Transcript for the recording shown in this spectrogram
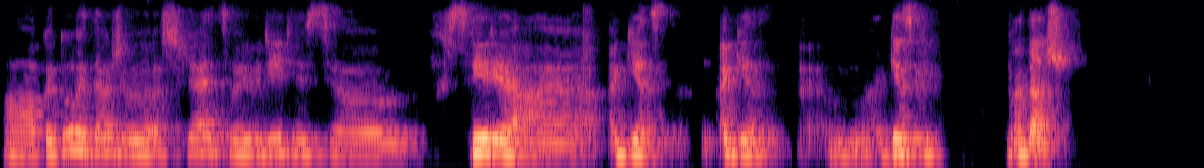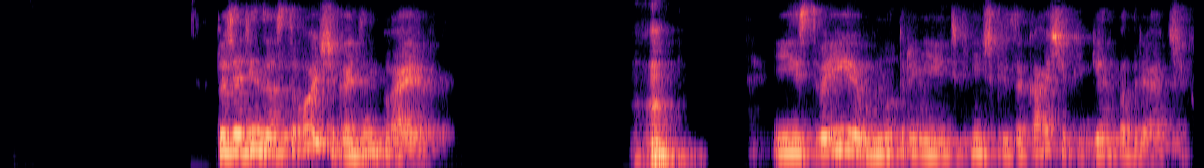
а, который также осуществляет свою деятельность э, в сфере а, агентств, агент, агентских продаж. То есть один застройщик, один проект. Угу. И свои внутренние технические заказчики, генподрядчик.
